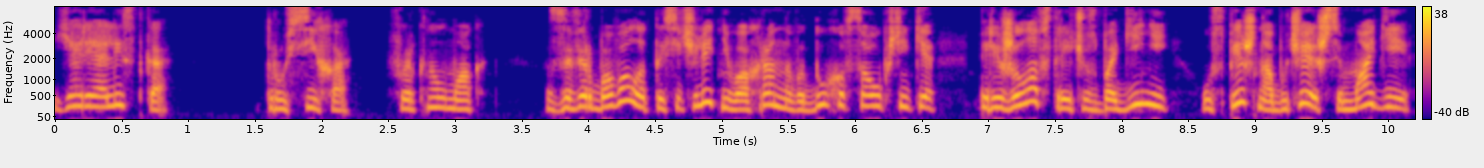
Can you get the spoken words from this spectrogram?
Я реалистка. Трусиха, фыркнул маг. Завербовала тысячелетнего охранного духа в сообщнике Пережила встречу с богиней, успешно обучаешься магии,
